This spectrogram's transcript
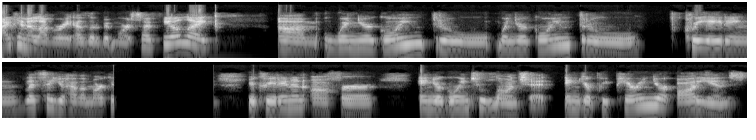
i can elaborate a little bit more so i feel like um when you're going through when you're going through creating let's say you have a market you're creating an offer and you're going to launch it and you're preparing your audience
